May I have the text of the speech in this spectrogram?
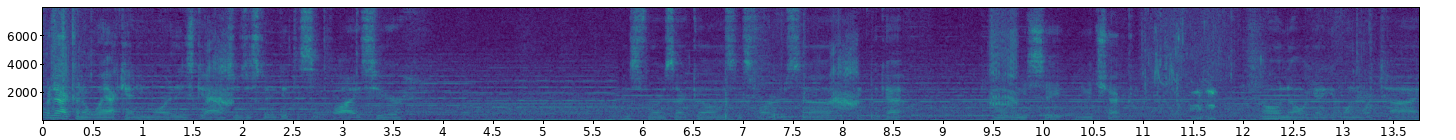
We're not going to whack any more of these guys. We're just going to get the supplies here. As far as that goes, as far as, uh, I think we got... Oh, let me see. Let me check. Oh, no, we got to get one more tie.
